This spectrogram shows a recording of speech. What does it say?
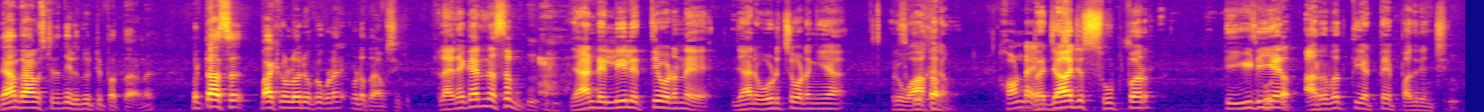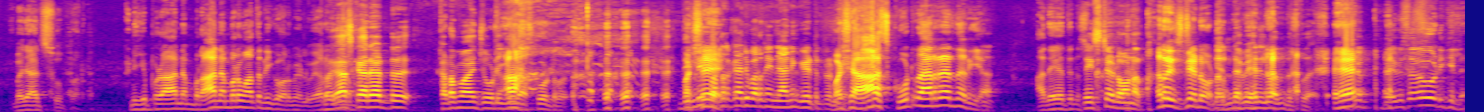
ഞാൻ താമസിച്ചിരുന്നത് ഇരുന്നൂറ്റി പത്താണ് ബ്രിട്ടാസ് ബാക്കിയുള്ളവരൊക്കെ കൂടെ ഇവിടെ താമസിക്കും. അല്ല അതിനേക്കാളും രസം ഞാൻ ഡൽഹിയിൽ എത്തിയ ഉടനെ ഞാൻ ഓടിച്ചു തുടങ്ങിയ ഒരു വാഹനം. Honda. Bajaj super T D N അറുപത്തി എട്ട് പതിനഞ്ച്. ബജാജ് സൂപ്പർ. എനിക്കിപ്പോഴും ആ നമ്പർ. ആ നമ്പർ മാത്രമേ എനിക്ക് ഓർമ്മയുള്ളൂ. വേറെ പ്രകാശ് കാരാട്ട് കടം വാങ്ങിച്ചു ഓടിക്കുന്ന സ്കൂട്ടർ. പക്ഷേ പത്രക്കാർ പറഞ്ഞ് ഞാനും കേട്ടിട്ടുണ്ട്. പക്ഷെ ആ സ്കൂട്ടർ ആരുടെയായിരുന്നു അറിയാം? അദ്ദേഹത്തിന് രജിസ്റ്റേർഡ് ഓണർ രജിസ്റ്റേർഡ് ഓണർ എന്റെ പേരിൽ വന്നിട്ടുള്ളത് ഓടിക്കില്ല.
